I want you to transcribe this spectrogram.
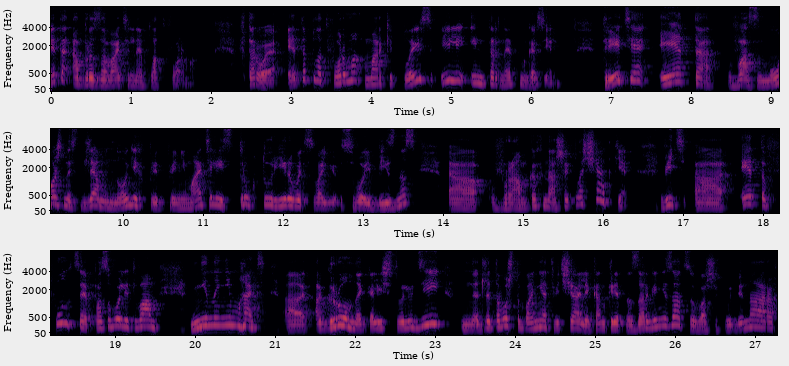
это образовательная платформа. Второе – это платформа Marketplace или интернет-магазин. Третье – это возможность для многих предпринимателей структурировать свою, свой бизнес э, в рамках нашей площадки. Ведь э, эта функция позволит вам не нанимать э, огромное количество людей для того, чтобы они отвечали конкретно за организацию ваших вебинаров.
